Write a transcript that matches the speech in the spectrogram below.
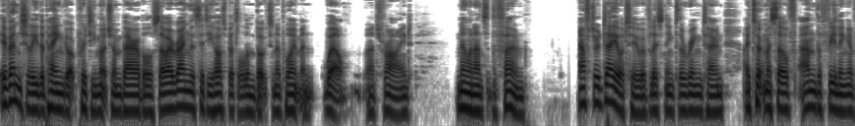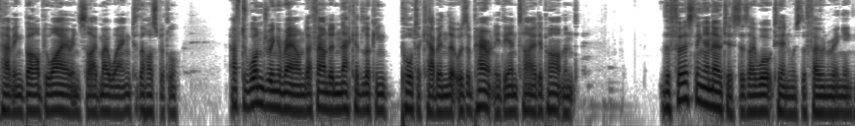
Eventually the pain got pretty much unbearable, so I rang the city hospital and booked an appointment. Well, I tried. No one answered the phone. After a day or two of listening to the ringtone, I took myself and the feeling of having barbed wire inside my wang to the hospital. After wandering around, I found a knackered looking Portakabin that was apparently the entire department. The first thing I noticed as I walked in was the phone ringing.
